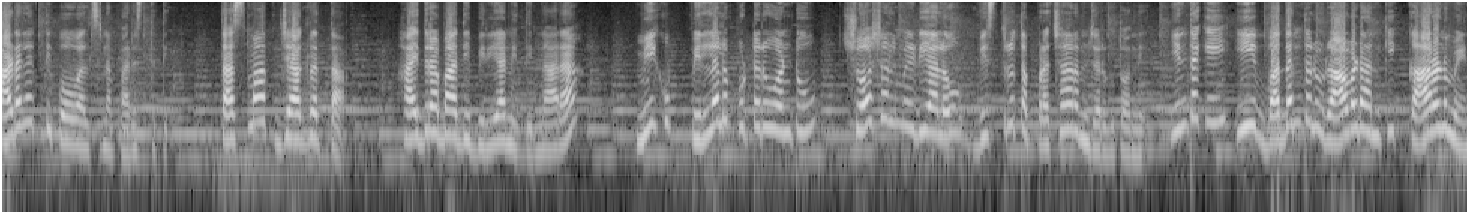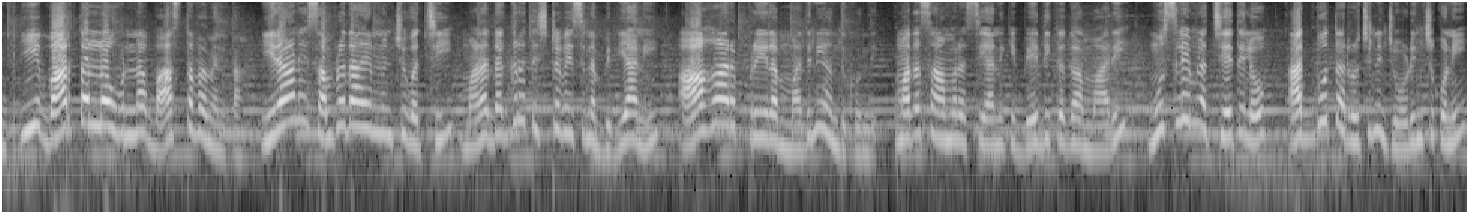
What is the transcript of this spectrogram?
హడలెత్తిపోవాల్సిన పరిస్థితి. తస్మాత్ జాగ్రత్త. హైదరాబాదీ బిర్యానీ తిన్నారా? మీకు పిల్లలు పుట్టరు అంటూ సోషల్ మీడియాలో విస్తృత ప్రచారం జరుగుతోంది. ఇంతకీ ఈ వదంతులు రావడానికి కారణమేంటి? ఈ వార్తల్లో ఉన్న వాస్తవమెంత? ఇరానీ సంప్రదాయం నుంచి వచ్చి మన దగ్గర తిష్టవేసిన బిర్యానీ ఆహార ప్రియుల మదిని అందుకుంది. మత సామరస్యానికి వేదికగా మారి ముస్లింల చేతిలో అద్భుత రుచిని జోడించుకుని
